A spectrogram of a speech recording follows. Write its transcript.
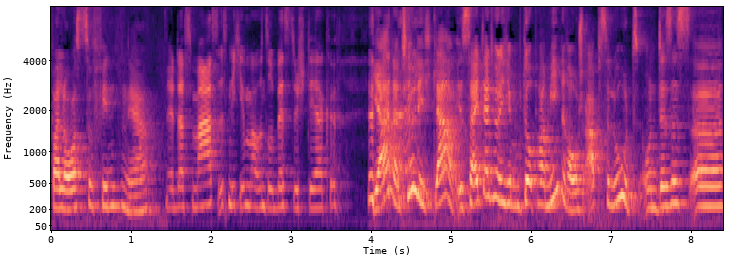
Balance zu finden, ja. ja. Das Maß ist nicht immer unsere beste Stärke. Ja, natürlich, klar. Ihr seid natürlich im Dopaminrausch, absolut. Und das ist, äh,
